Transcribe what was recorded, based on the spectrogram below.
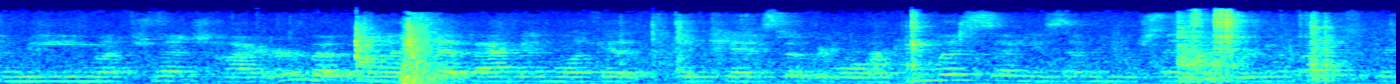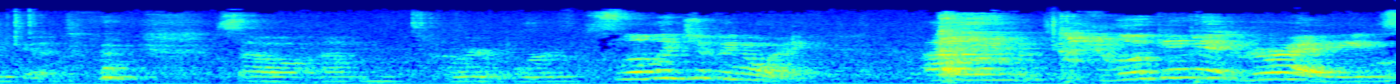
can be much, much higher. But when I step back and look at the kids that we were working with, 77% improvement rate is pretty good. so um, we're, we're slowly chipping away. Um, looking at grades,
